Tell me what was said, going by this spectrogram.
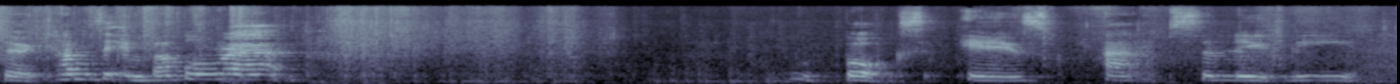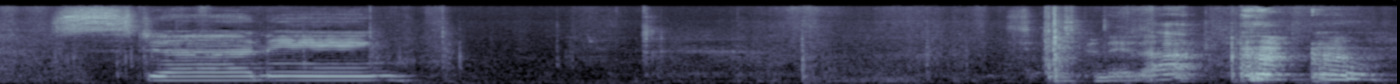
So it comes in bubble wrap. Box is absolutely stunning. Let's open it up.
